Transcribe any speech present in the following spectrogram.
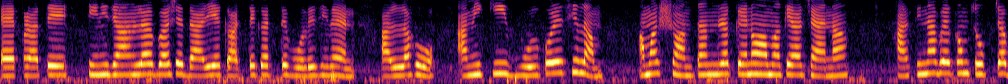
এক রাতে তিনি জানলার পাশে দাঁড়িয়ে কাঁদতে কাঁদতে বলেছিলেন, আল্লাহ, আমি কি ভুল করেছিলাম? আমার সন্তানরা কেন আমাকে আর চায় না? হাসিনা বেগম চুপচাপ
